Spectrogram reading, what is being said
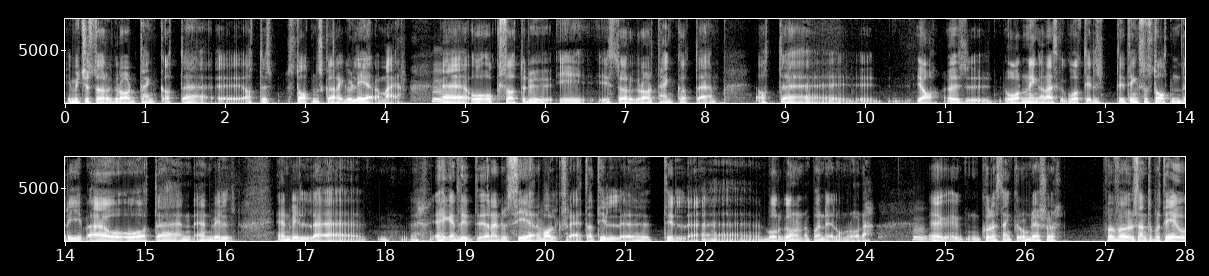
i mye større grad tenker at, eh, at staten skal regulere mer. Mm. Eh, og også at du i, i, større grad tenker at, eh, at eh, ja, ordninger de skal gå til, til, ting som staten driver, og, og at en, en, vil en vil eh, egentlig redusere valgfriheten til, til eh, borgerne på en del områder. Mm. hvordan tenker du om det sjøl? For, for, Senterpartiet er jo,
